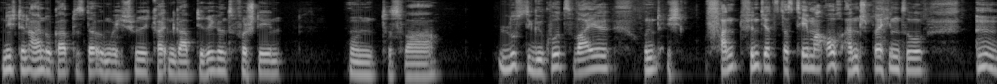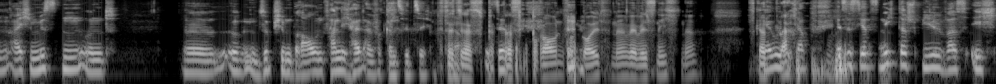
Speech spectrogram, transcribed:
nicht den Eindruck gehabt, dass es da irgendwelche Schwierigkeiten gab, die Regeln zu verstehen. Und das war lustige Kurzweil. Und ich finde jetzt das Thema auch ansprechend, so Alchemisten und äh, irgendein Süppchen braun, fand ich halt einfach ganz witzig. Das, das, das, das Braun von Gold, ne? Wer will's nicht, ne? Ist ganz Ja gut, klar. ich hab, es ist jetzt nicht das Spiel, was ich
